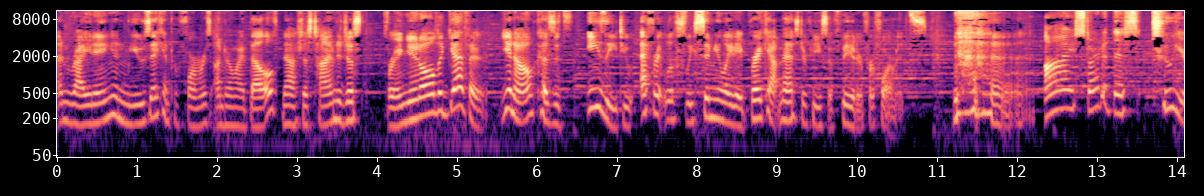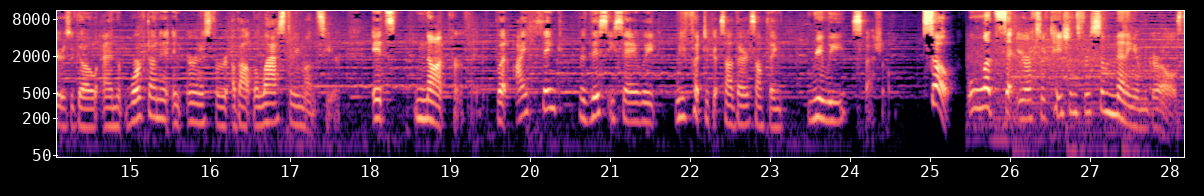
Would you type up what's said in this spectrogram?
and writing and music and performers under my belt, now it's just time to just bring it all together. You know, because it's easy to effortlessly simulate a breakout masterpiece of theater performance. I started this two years ago and worked on it in earnest for about the last three months here. It's not perfect, but I think for this Yssaia week, we've put together something really special. So, let's set your expectations for Somnium Girls.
